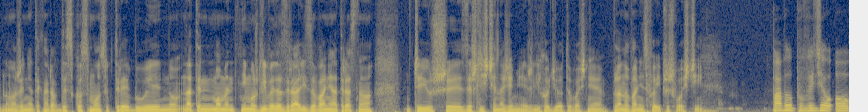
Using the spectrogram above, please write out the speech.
no, marzenia tak naprawdę z kosmosu, które były no, na ten moment niemożliwe do zrealizowania, a teraz no, czy już y, zeszliście na ziemię, jeżeli chodzi o to właśnie planowanie swojej przyszłości? Paweł powiedział o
